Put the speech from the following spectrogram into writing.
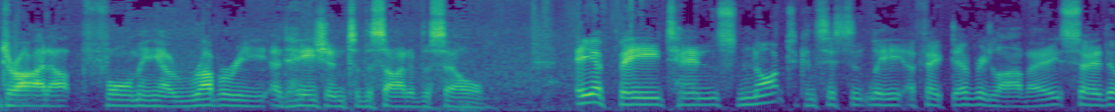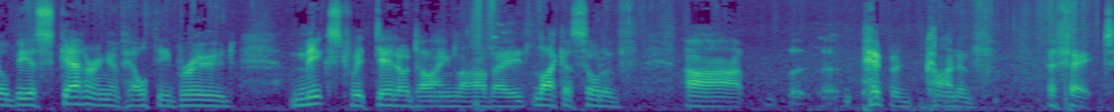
dried up, forming a rubbery adhesion to the side of the cell. EFB tends not to consistently affect every larvae, so there'll be a scattering of healthy brood mixed with dead or dying larvae, like a sort of uh, peppered kind of effect.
